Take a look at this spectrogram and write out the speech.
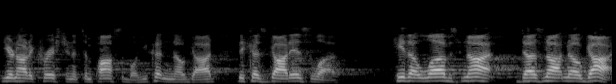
you're not a Christian. It's impossible. You couldn't know God because God is love. He that loves not does not know God.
